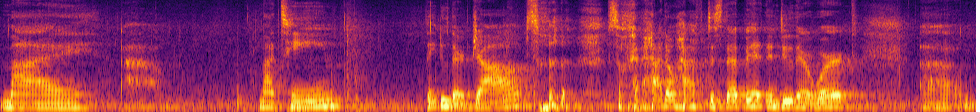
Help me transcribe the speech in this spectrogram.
My, um, my team, they do their jobs so that I don't have to step in and do their work. Um,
